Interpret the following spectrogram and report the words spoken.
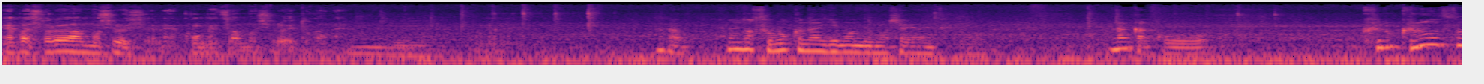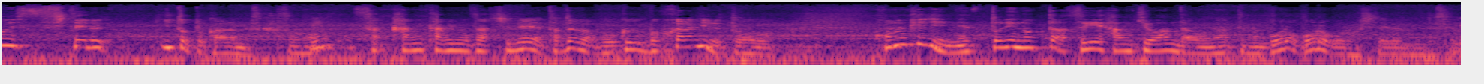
やっぱりそれは面白いですよね。今月は面白いとかね、なんか本当素朴な疑問で申し訳ないんですけどなんかこうクロクローズドしてる意図とかあるんですか？そのさ紙紙の雑誌で。例えば僕僕から見るとこの記事ネットに載ったらすげえ反響あるんだろうなっていうのがゴロゴロゴロしてるんですよ、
